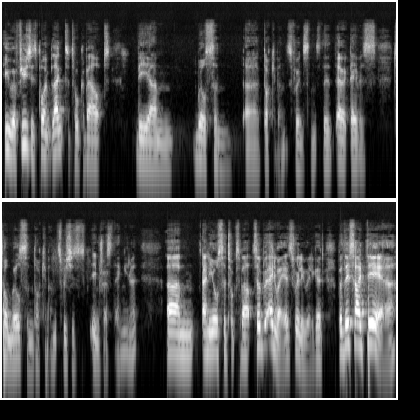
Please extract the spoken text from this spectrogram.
he refuses point blank to talk about the um, Wilson uh, documents, for instance, the Eric Davis, Tom Wilson documents, which is interesting. You know. Um, and he also talks about so anyway it's really really good but this idea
